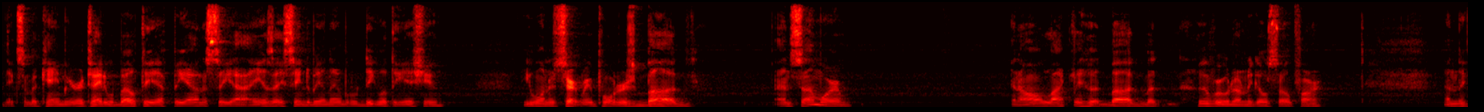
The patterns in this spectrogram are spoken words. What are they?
Nixon became irritated with both the FBI and the CIA as they seemed to be unable to deal with the issue. He wanted certain reporters bugged, and some were, in all likelihood, bugged, but Hoover would only go so far and the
